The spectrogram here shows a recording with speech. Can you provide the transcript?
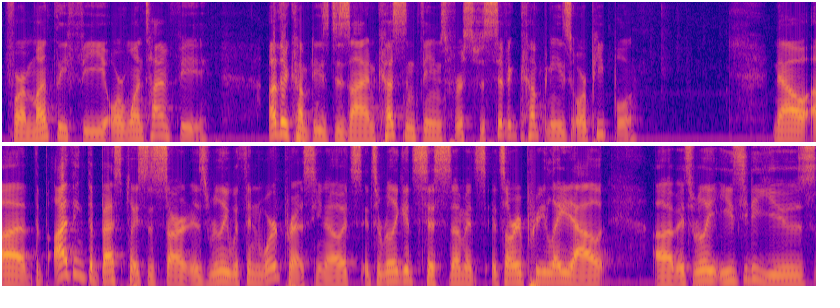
for a monthly fee or one time fee. Other companies design custom themes for specific companies or people. Now, uh, the, I think the best place to start is really within WordPress. You know, it's it's a really good system. It's it's already pre-laid out. Uh, it's really easy to use.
